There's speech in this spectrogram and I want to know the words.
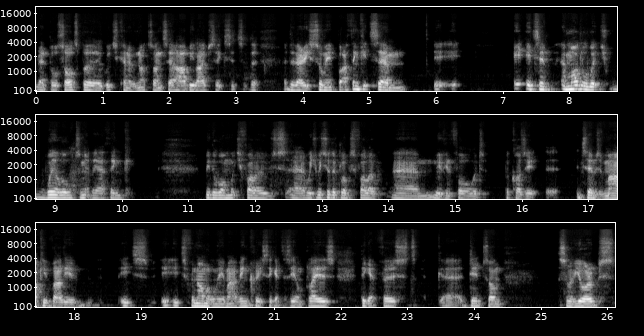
Red Bull Salzburg, which kind of knocks onto RB Leipzig, sits at the at the very summit. But I think it's um, it, it, it's a, a model which will ultimately, I think, be the one which follows, uh, which which other clubs follow um, moving forward, because it, uh, in terms of market value, it's it's phenomenal the amount of increase they get to see on players. They get first uh, dibs on some of Europe's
